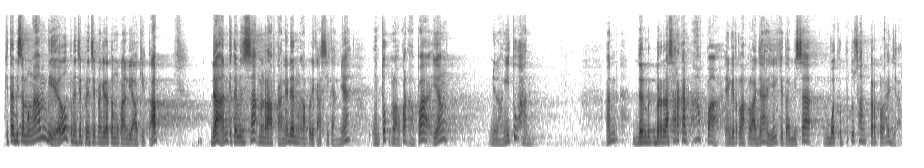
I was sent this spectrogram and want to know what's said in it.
kita bisa mengambil prinsip-prinsip yang kita temukan di Alkitab dan kita bisa menerapkannya dan mengaplikasikannya untuk melakukan apa yang menyenangi Tuhan. Dan berdasarkan apa yang kita telah pelajari, kita bisa membuat keputusan terpelajar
